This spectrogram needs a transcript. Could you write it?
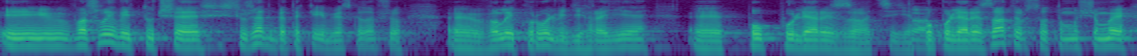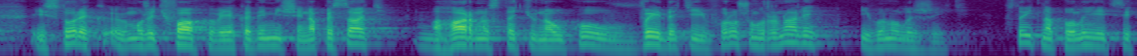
І важливий тут ще сюжет би такий, я сказав, що е, велику роль відіграє е, популяризація. Так. Популяризаторство, тому що ми, історик, е, може фаховий, академічний, написати гарну статтю наукову, видати її в хорошому журналі, і воно лежить. Стоїть на полиці,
